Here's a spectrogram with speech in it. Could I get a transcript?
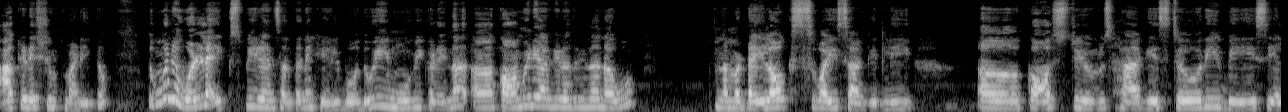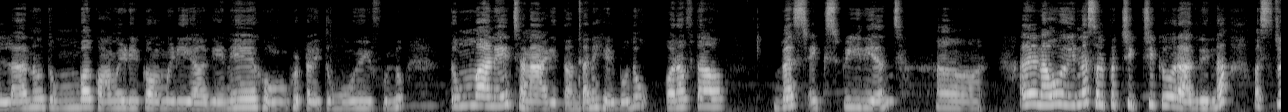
ಆ ಕಡೆ ಶೂಟ್ ಮಾಡಿದ್ದು. ತುಂಬಾನೇ ಒಳ್ಳೆ ಎಕ್ಸ್ಪೀರಿಯನ್ಸ್ ಅಂತಾನೆ ಹೇಳ್ಬೋದು. ಈ ಮೂವಿ ಕಡೆಯಿಂದ ಕಾಮಿಡಿ ಆಗಿರೋದ್ರಿಂದ ನಾವು ನಮ್ಮ ಡೈಲಾಗ್ಸ್ ವೈಸ್ ಆಗಿರಲಿ ಕಾಸ್ಟ್ಯೂಮ್ಸ್ ಹಾಗೆ ಸ್ಟೋರಿ ಬೇಸ್ ಎಲ್ಲಾನು ತುಂಬ ಕಾಮಿಡಿ ಕಾಮಿಡಿ ಆಗೇನೆ ಹೊಟ್ಟೋಯ್ತು ಮೂವಿ ಫುಲ್ಲು ತುಂಬಾ ಚೆನ್ನಾಗಿತ್ತು ಅಂತಾನೆ ಹೇಳ್ಬೋದು. One of the best experience ಅಂದರೆ ನಾವು ಇನ್ನ ಸ್ವಲ್ಪ ಚಿಕ್ಕ ಚಿಕ್ಕವರಾದ್ರಿಂದ ಅಷ್ಟು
